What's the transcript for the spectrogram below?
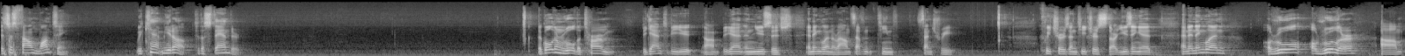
is just found wanting. We can't meet up to the standard. The golden rule, the term, began to be uh, began in usage in England around 17th century. Preachers and teachers start using it, and in England, a rule, a ruler. Um,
